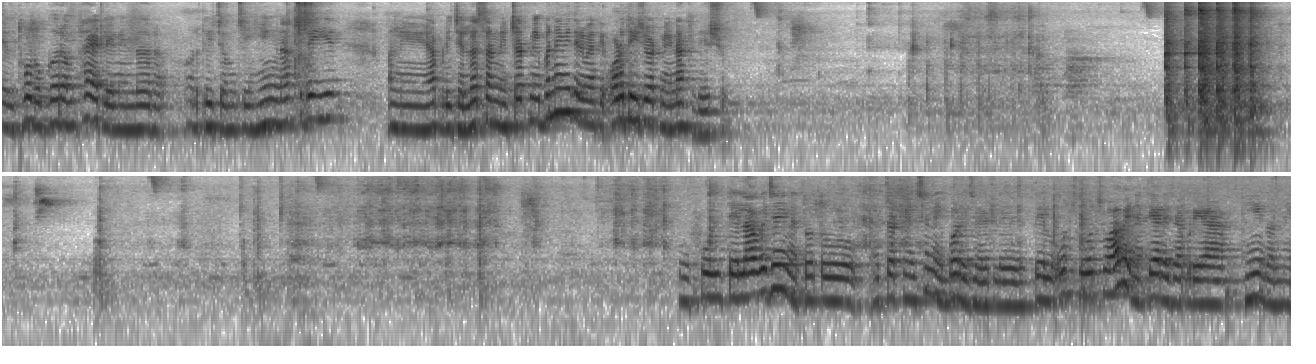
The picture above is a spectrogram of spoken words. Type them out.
તેલ થોડું ગરમ થાય એટલે એની અંદર અડધી ચમચી હિંગ નાખી દઈએ અને આપણી જે લસણની ચટણી બનાવી હતી એમાંથી અડધી ચટણી નાખી દઈશું. ફૂલ તેલ આવી જાય ને તો તો ચટણી છે ને એ બળી જાય એટલે તેલ ઓછું ઓછું આવે ને ત્યારે જ આપણે આ હિંગ અને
